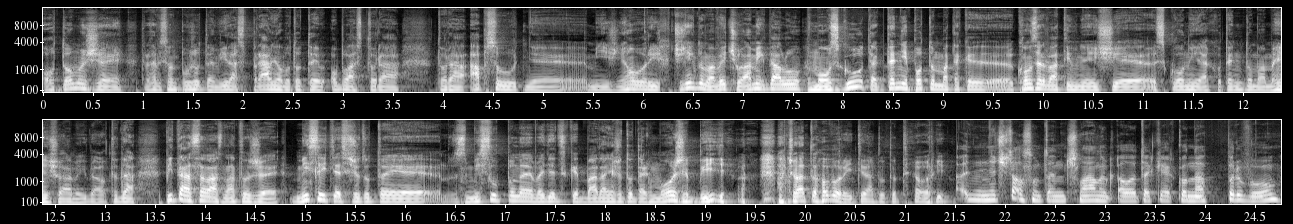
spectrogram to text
o tom, že, teraz aby som použil ten výraz správne, lebo toto je oblasť, ktorá, ktorá absolútne mi nič nehovorí. Či niekto má väčšiu amygdalu v mozgu, tak ten je potom má také konzervatívnejšie sklony ako ten, kto má menšiu amygdalu. Teda pýtam sa vás na to, že myslíte si, že toto je zmysluplné vedecké badanie, že to tak môže byť? A čo na to hovoríte, na túto teóriu? Nečítal som ten článok, ale tak ako na prvú,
